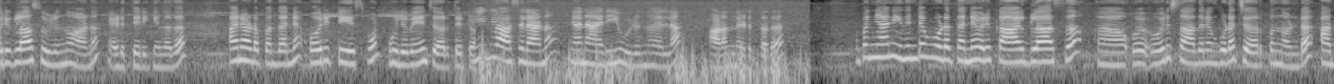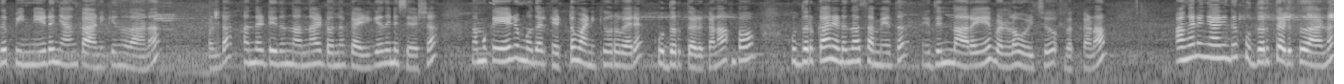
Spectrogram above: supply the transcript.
ഒരു ഗ്ലാസ് ഉഴുന്നുമാണ് എടുത്തിരിക്കുന്നത്. അതിനോടൊപ്പം തന്നെ ഒരു ടീസ്പൂൺ ഉലുവയും ചേർത്തിട്ടുണ്ട്. ഈ ഗ്ലാസ്സിലാണ് ഞാൻ അരിയും ഉഴുന്നുമെല്ലാം അളന്നെടുത്തത്. അപ്പം ഞാൻ ഇതിന്റെ കൂടെ തന്നെ ഒരു കാൽ ഗ്ലാസ് ഒരു സാധനം കൂടെ ചേർക്കുന്നുണ്ട്. അത് പിന്നീട് ഞാൻ കാണിക്കുന്നതാണ്. ഉണ്ട്. എന്നിട്ട് ഇത് നന്നായിട്ടൊന്ന് കഴുകിയതിന് ശേഷം നമുക്ക് ഏഴ് മുതൽ എട്ട് മണിക്കൂർ വരെ കുതിർത്തെടുക്കണം. അപ്പോൾ കുതിർക്കാനിടുന്ന സമയത്ത് ഇതിൽ നിറയെ വെള്ളം ഒഴിച്ച് വെക്കണം. അങ്ങനെ ഞാനിത് കുതിർത്തെടുത്തതാണ്.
